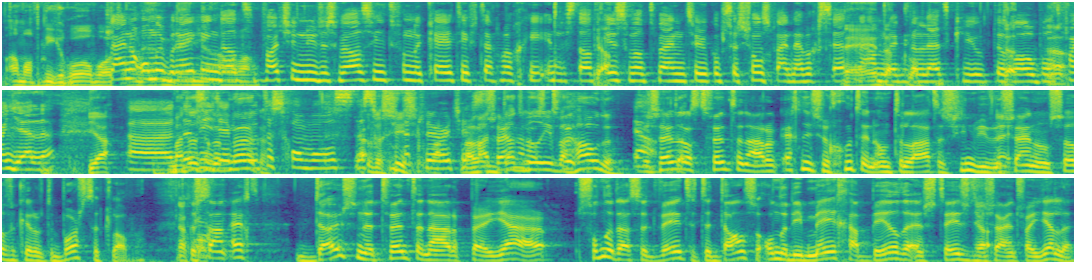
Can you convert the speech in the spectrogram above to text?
Allemaal van die robots. Kleine onderbreking, dat wat je nu dus wel ziet van de creatieve technologie in de stad... Ja. is wat wij natuurlijk op stationsplein hebben gezet. Nee, namelijk de LED-cube, de dat, robot ja. van Jelle. Ja. Uh, maar de DJ-boot, de schommels, de, ja, precies. de kleurtjes. Maar, maar dat wil je behouden. We zijn er als Twentenaar ook echt niet zo goed in om te laten zien wie we nee. zijn... en onszelf een keer op de borst te kloppen. Er staan echt duizenden Twentenaren per jaar... zonder dat ze het weten, te dansen onder die mega beelden en stage design van Jelle.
